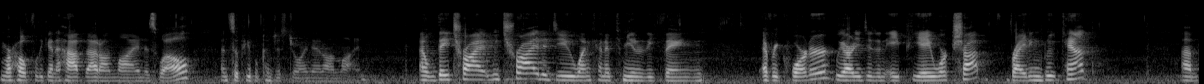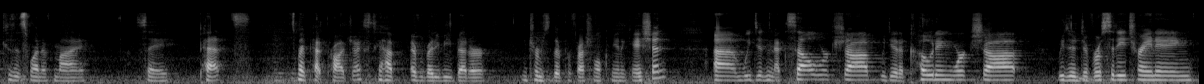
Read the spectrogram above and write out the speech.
and we're hopefully going to have that online as well, and so people can just join in online. And they try, we try to do one kind of community thing every quarter. We already did an APA workshop, writing boot camp, because it's one of my, say, pets. It's my pet projects to have everybody be better in terms of their professional communication. Um, we did an Excel workshop. We did a coding workshop. We did diversity training.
